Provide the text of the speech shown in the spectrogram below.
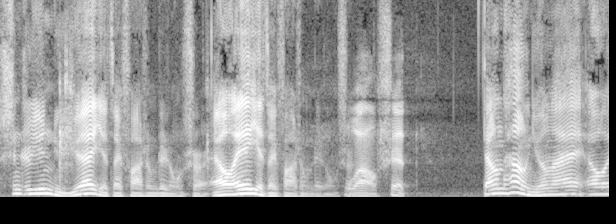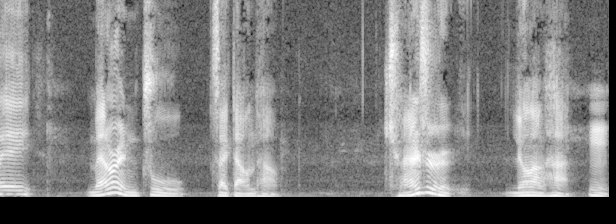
甚至于纽约也在发生这种事儿，L.A. 也在发生这种事儿。Wow shit！Downtown 原来 L.A. 没有人住在 Downtown，全是。流浪汉，嗯，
